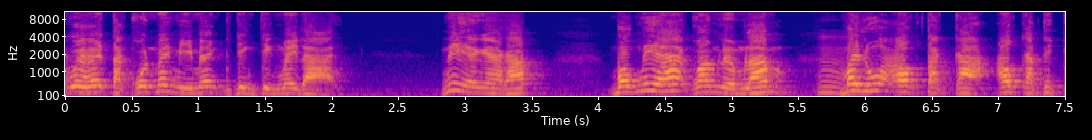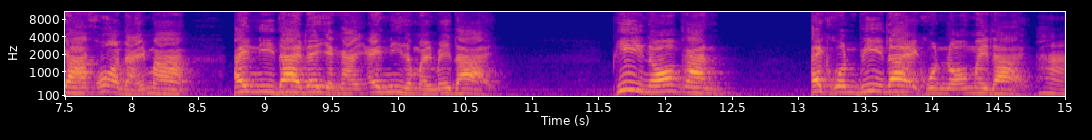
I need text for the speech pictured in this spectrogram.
เว้ยเฮ้ยแต่คนไม่มีแม่งจริง ๆ ไม่ได้ นี่ยังไงครับ บอกนี่ฮะความเหลื่อมล้ำไม่รู้เอาตรกกะเอากติกาข้อไหนมา ไอ้นี่ได้ได้ยังไง ไอ้นี่ทำไมไม่ได้ พี่น้องกัน ไอ้คนพี่ได้ไอ้คนน้องไม่ได้ฮะ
